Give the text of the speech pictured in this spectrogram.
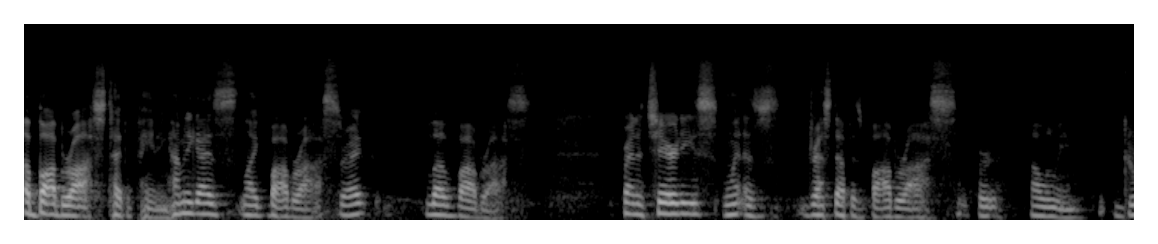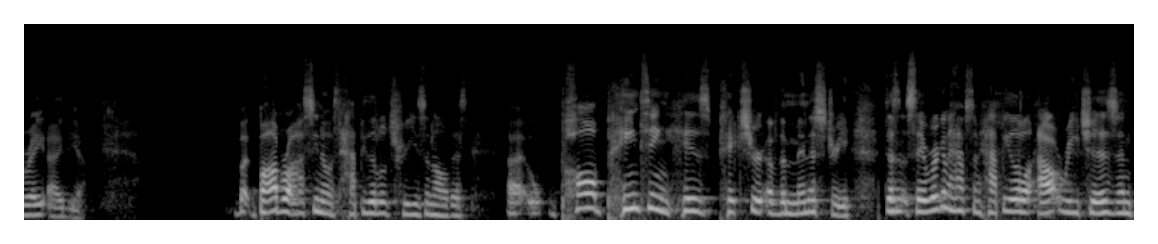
a Bob Ross type of painting. How many guys like Bob Ross, right? Love Bob Ross. Friend of Charities went as dressed up as Bob Ross for Halloween. Great idea. But Bob Ross, you know, his happy little trees and all this. Uh, Paul painting his picture of the ministry doesn't say we're going to have some happy little outreaches and,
